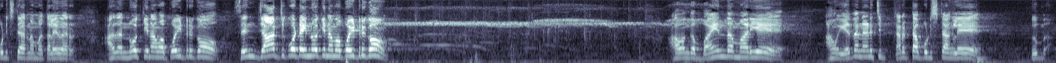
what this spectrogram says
பிடிச்சிட்டார் நம்ம தலைவர். அதை நோக்கி நாம போயிட்டு இருக்கோம். சென்ட் ஜார்ஜ் கோட்டை நோக்கி நம்ம போயிட்டு இருக்கோம். அவங்க பயந்த மாதிரியே அவங்க எதை நினைச்சு கரெக்டா பிடிச்சிட்டாங்களே? விக்ரவாண்டி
